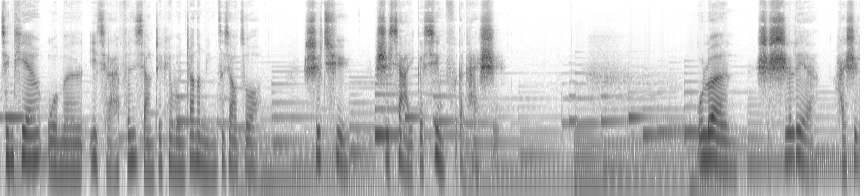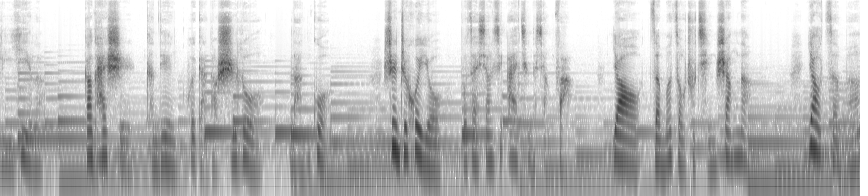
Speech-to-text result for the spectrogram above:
今天我们一起来分享这篇文章的名字叫做《失去是下一个幸福的开始》。无论是失恋还是离异了，刚开始肯定会感到失落、难过。甚至会有不再相信爱情的想法，要怎么走出情伤呢？要怎么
